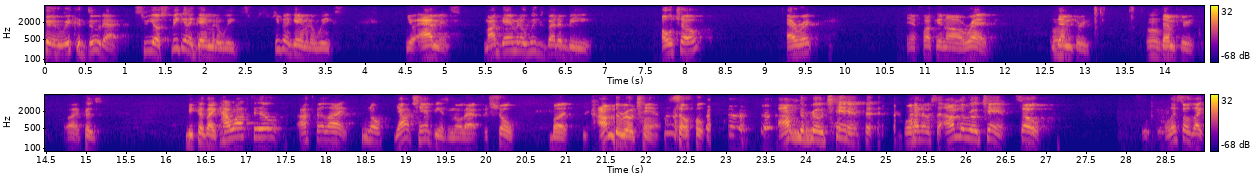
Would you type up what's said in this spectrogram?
We could do that. So, Yo, speaking of game of the week, speaking of game of the weeks, yo, admins, my game of the weeks better be Ocho, Eric, and fucking uh Red. Them three. Mm. Them three. Like, cause because like how I feel, I feel like, you know, y'all champions and all that for sure. But I'm the real champ. So I'm the real champ. 100%. I'm the real champ. So let's so like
